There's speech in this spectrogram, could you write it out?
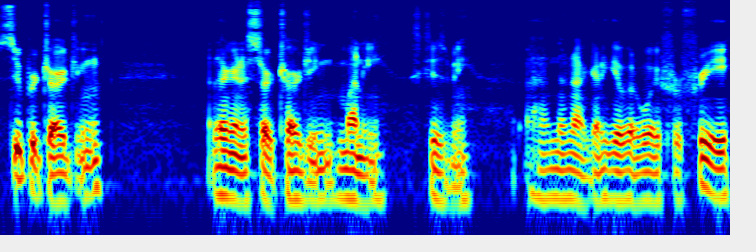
supercharging. They're going to start charging money, excuse me, and they're not going to give it away for free.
